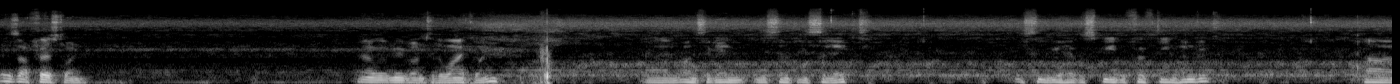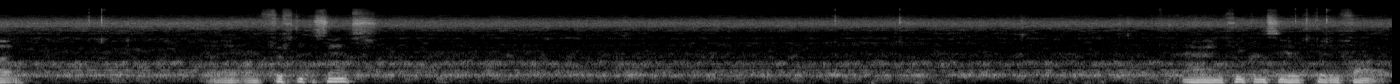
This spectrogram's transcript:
There's our first one. Now we'll move on to the white one and once again we simply select. You see we have a speed of 1500 power uh, of 50 percent. And frequency of 35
